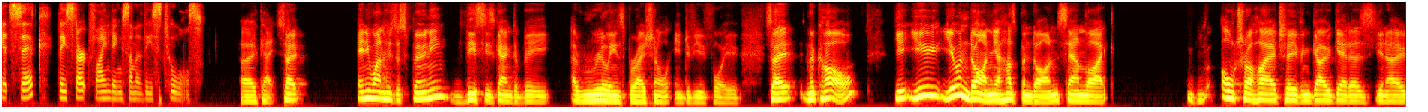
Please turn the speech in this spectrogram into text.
get sick, they start finding some of these tools. Okay. So anyone who's a spoonie, this is going to be a really inspirational interview for you. So Nicole, you you you and Don, your husband Don, sound like ultra high achieving go getters. You know,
